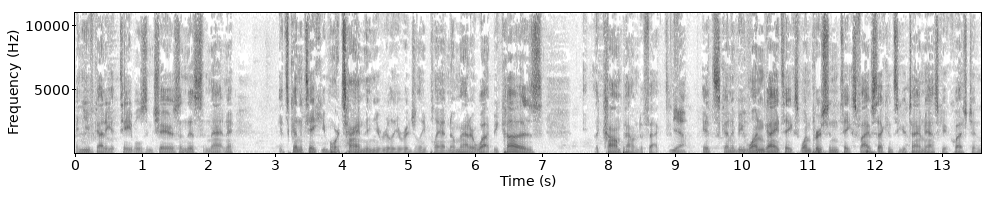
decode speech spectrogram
and you've got to get tables and chairs and this and that, and it's going to take you more time than you really originally planned, no matter what, because the compound effect. Yeah. It's going to be one guy takes one person takes five seconds of your time to ask you a question,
